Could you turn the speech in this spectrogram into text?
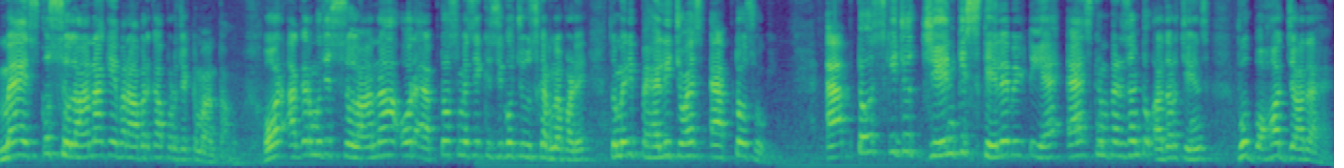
मैं इसको सुलाना के बराबर का प्रोजेक्ट मानता हूँ। और अगर मुझे सुलाना और एप्टोस में से किसी को चूज़ करना पड़े तो मेरी पहली चॉइस एप्टोस होगी। एप्टोस की जो चेन की स्केलेबिलिटी है as comparison to other chains वो बहुत ज़्यादा है।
